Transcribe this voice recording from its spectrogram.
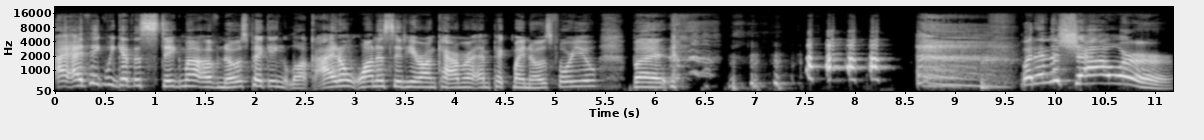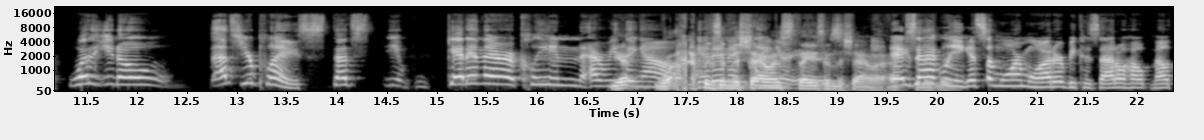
I, I, think we get the stigma of nose picking. Look, I don't want to sit here on camera and pick my nose for you, but but in the shower, what you know, that's your place. That's you get in there, clean everything out. What happens in, in the shower stays ears. in the shower. Absolutely. Exactly. Get some warm water because that'll help melt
